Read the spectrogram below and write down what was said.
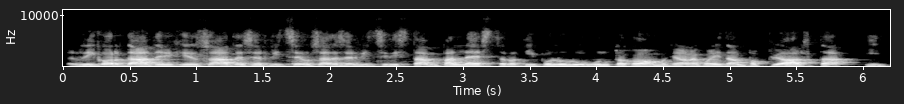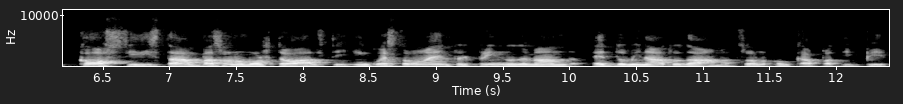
ricordatevi che usate servizi, usate servizi di stampa all'estero tipo lulu.com che ha una qualità un po' più alta, i costi di stampa sono molto alti. In questo momento il print on demand è dominato da Amazon con KTP.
